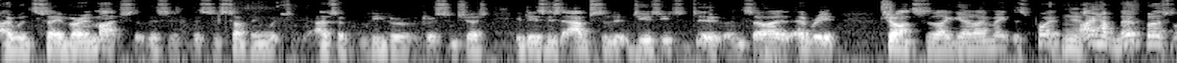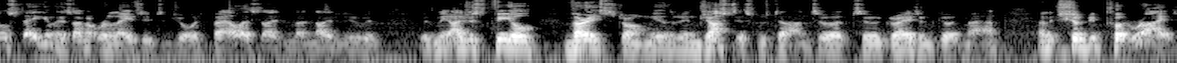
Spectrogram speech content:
I would say very much that this is this is something which, as a leader of the Christian church, it is his absolute duty to do. And so, I, every chance that I get, I make this point. Yeah. I have no personal stake in this. I'm not related to George Bell. It's not, nothing to do with, with me. I just feel very strongly that injustice was done to a to a great and good man, and it should be put right.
